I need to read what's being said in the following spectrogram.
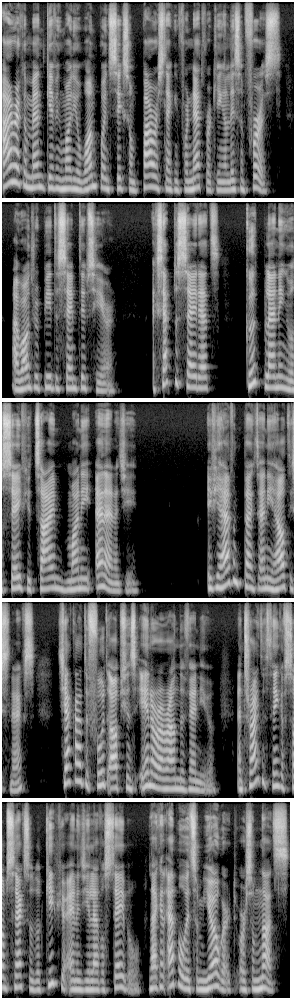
I recommend giving Module 1.6 on power snacking for networking a listen first. I won't repeat the same tips here, except to say that good planning will save you time, money, and energy. If you haven't packed any healthy snacks, check out the food options in or around the venue and try to think of some snacks that will keep your energy level stable, like an apple with some yogurt or some nuts.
